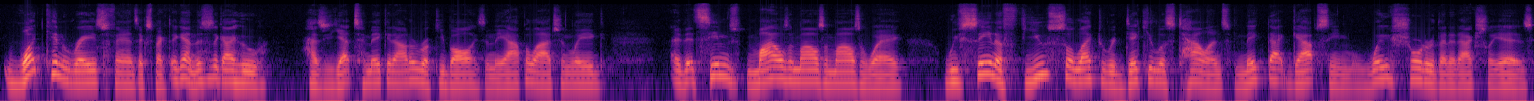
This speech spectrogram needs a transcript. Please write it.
What can Rays fans expect? Again, this is a guy who has yet to make it out of rookie ball. He's in the Appalachian League. It seems miles and miles and miles away. We've seen a few select ridiculous talents make that gap seem way shorter than it actually is.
